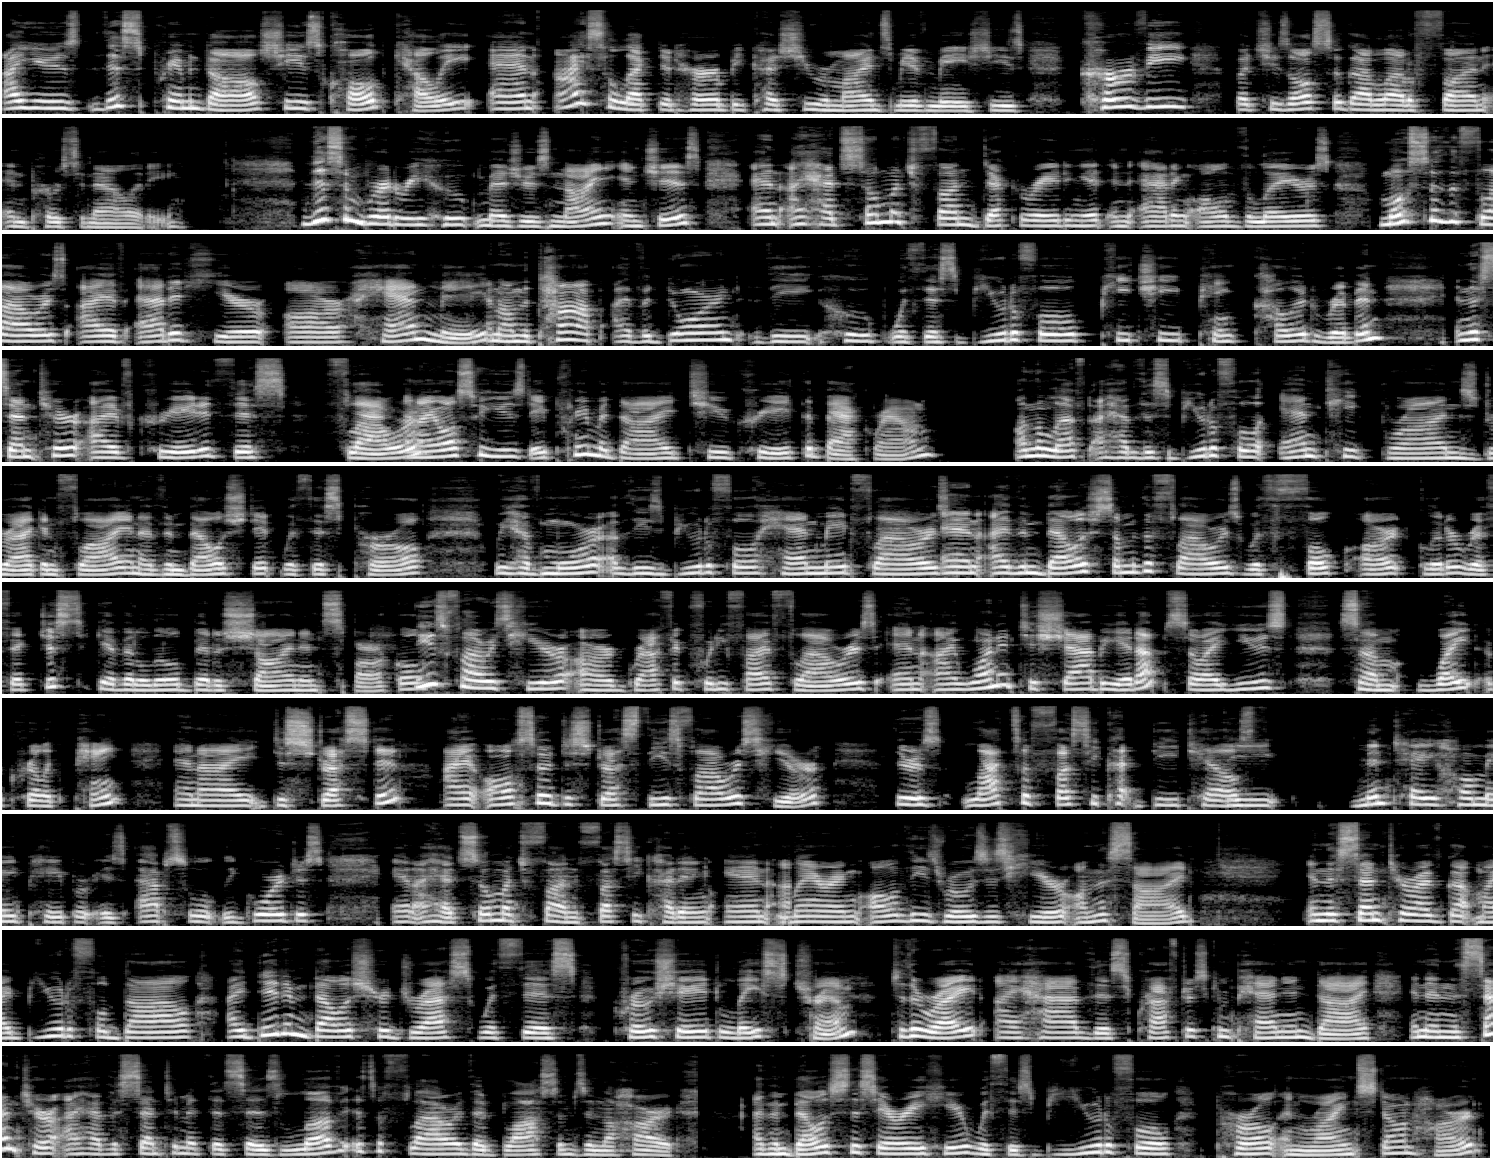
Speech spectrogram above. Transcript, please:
I used this Prima doll. She is called Kelly, and I selected her because she reminds me of me. She's curvy, but she's also got a lot of fun and personality. This embroidery hoop measures 9 inches, and I had so much fun decorating it and adding all of the layers. Most of the flowers I have added here are handmade, and on the top I've adorned the hoop with this beautiful peachy pink colored ribbon. In the center I've created this flower. And I also used a Prima dye to create the background. On the left, I have this beautiful antique bronze dragonfly, and I've embellished it with this pearl. We have more of these beautiful handmade flowers, and I've embellished some of the flowers with folk art glitterific, just to give it a little bit of shine and sparkle. These flowers here are Graphic 45 flowers, and I wanted to shabby it up, so I used some white acrylic paint, and I distressed it. I also distressed these flowers here. There's lots of fussy cut details. The Mintay homemade paper is absolutely gorgeous and I had so much fun fussy cutting and layering all of these roses here on the side. In the center, I've got my beautiful doll. I did embellish her dress with this crocheted lace trim. To the right, I have this Crafter's Companion die, and in the center, I have a sentiment that says, Love is a flower that blossoms in the heart. I've embellished this area here with this beautiful pearl and rhinestone heart.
